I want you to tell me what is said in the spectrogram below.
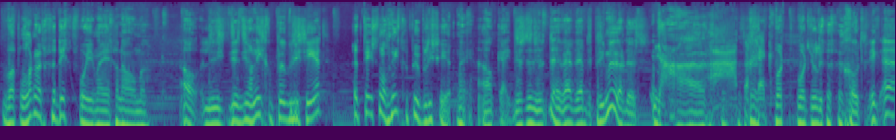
wat langer gedicht voor je meegenomen. Oh, die is nog niet gepubliceerd? Het is nog niet gepubliceerd, nee. Oké, okay, dus de, de, we hebben de primeur dus. Ja, ah, te gek. Wordt, wordt jullie Goed, ik, uh,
